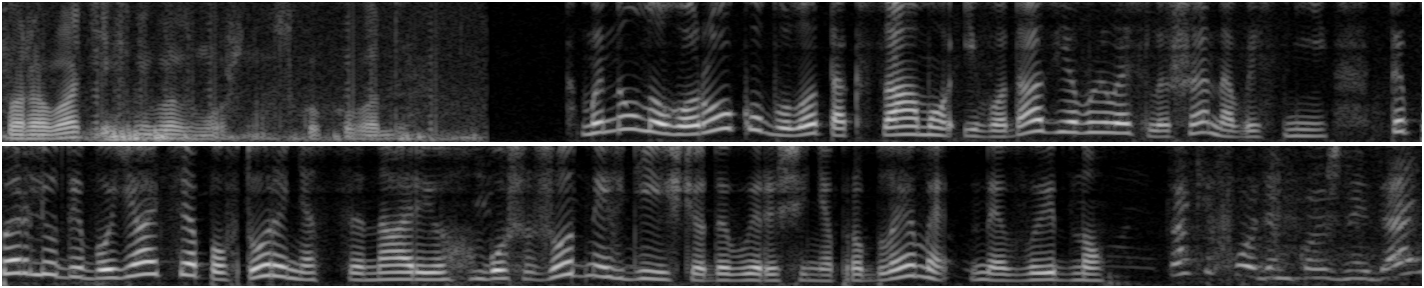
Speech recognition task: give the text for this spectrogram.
Своровать их невозможно, сколько воды. Минулого року було так само, і вода з'явилась лише навесні. Тепер люди бояться повторення сценарію, бо ж жодних дій щодо вирішення проблеми не видно. Так і ходимо кожен день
